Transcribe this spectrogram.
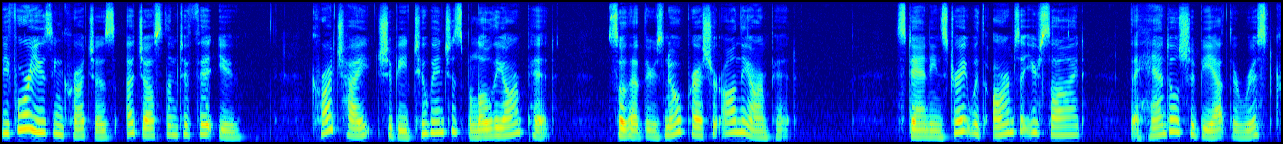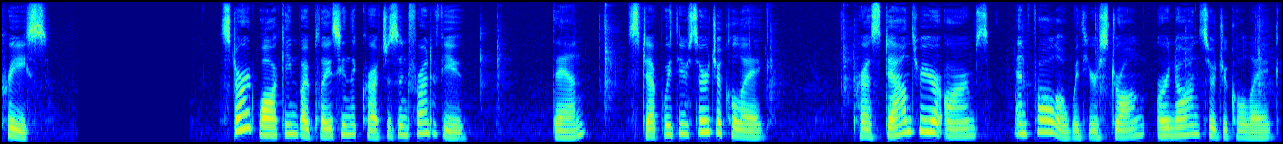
Before using crutches, adjust them to fit you. Crutch height should be 2 inches below the armpit, so that there's no pressure on the armpit. Standing straight with arms at your side, the handle should be at the wrist crease. Start walking by placing the crutches in front of you. Then, step with your surgical leg. Press down through your arms and follow with your strong or non-surgical leg.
